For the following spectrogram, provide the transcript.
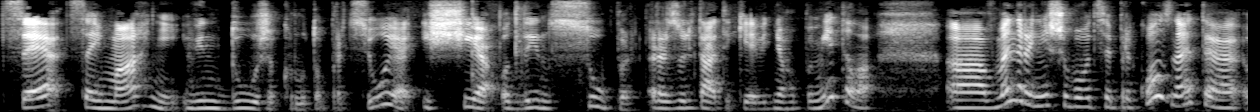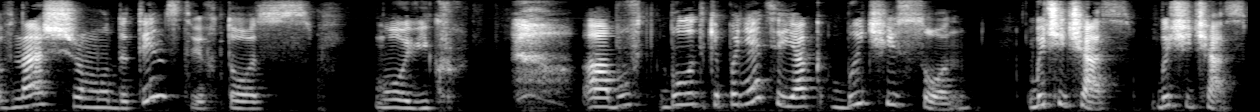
це цей магній, він дуже круто працює. І ще один супер результат, який я від нього помітила. В мене раніше був цей прикол, знаєте, в нашому дитинстві, хто з мого віку, був, було таке поняття, як бичий сон, бичий час. Бичий час.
